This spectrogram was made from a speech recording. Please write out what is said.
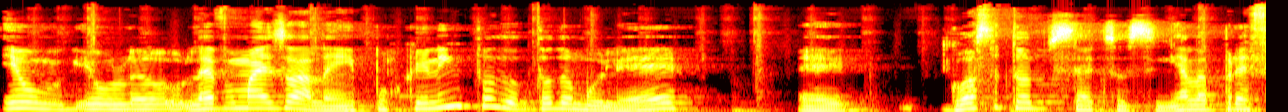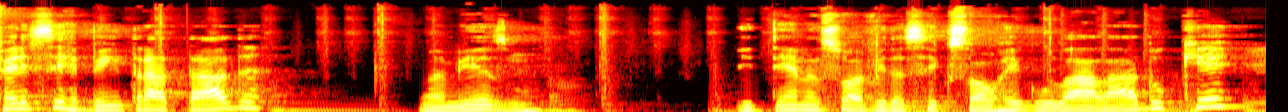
eu, eu, eu, levo mais além, porque nem toda, toda mulher é, gosta tanto de sexo assim. Ela prefere ser bem tratada, não é mesmo? E tendo a sua vida sexual regular lá, do que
